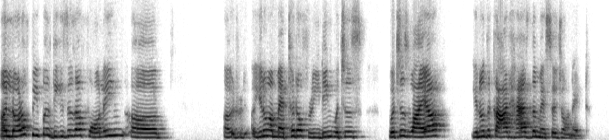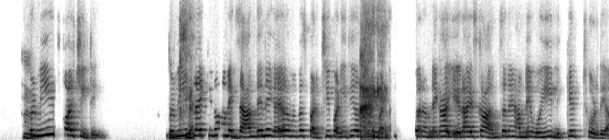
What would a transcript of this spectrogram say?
a lot of people these days are following, uh, uh, you know, a method of reading which is which is via, you know, the card has the message on it. Hmm. For me, it's called cheating. For me, it's like, you know, हम एग्जाम देने गए और हमारे पास पर्ची पड़ी थी और हमने पर्ची पर हमने कहा ये रहा इसका आंसर है हमने वही लिख के छोड़ दिया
